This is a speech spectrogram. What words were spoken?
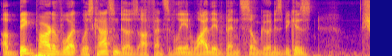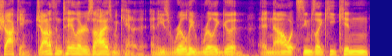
a big part of what Wisconsin does offensively and why they've been so good is because shocking, Jonathan Taylor is a Heisman candidate and he's really really good. And now it seems like he can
